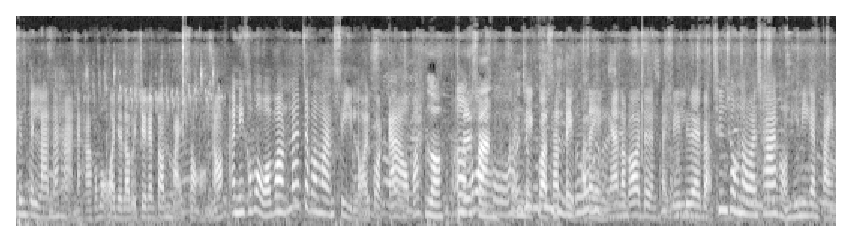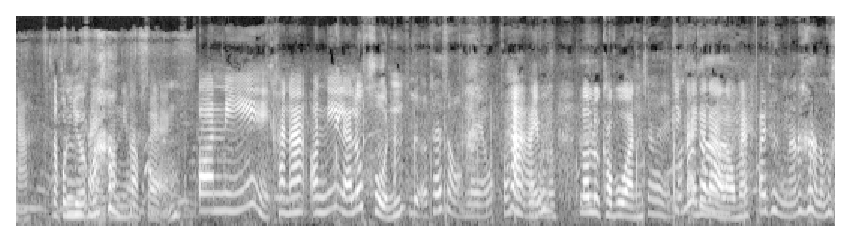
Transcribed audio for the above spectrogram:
ซึ่งเป็นร้านอาหารนะคะเขาบอกว่าเดี๋ยวเราไปเจอกันตอนบ่ายสองเนาะอันนี้เขาบอกว่าน่าจะประมาณ 400 กว่าก้าวปะเหรอเออไม่ได้เขาบอฟักงโชว์ฮันเด็กกว่าสเต็ปอะไรอย่างเงี้ยแล้วก็เดินไปเรื่อยๆแบบ ชื่นชมธรรมชาติของที่นี่กันไปนะ แต่คนเยอะมากซึ่งแสงตอนนี้แบบแสง ตอนนี้คณะออนนี่และลูกขุนเหลือแค่สองแล้วเขหายไปมดแล้วเราหลุดขบวนใช่พี่ไก่จะด่าเราไหมไปถึงร้านอาหารแล้วมั้ง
